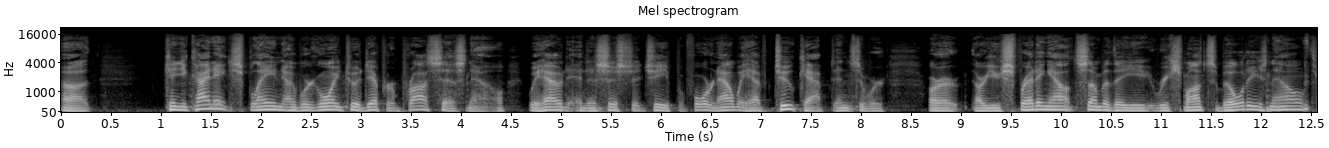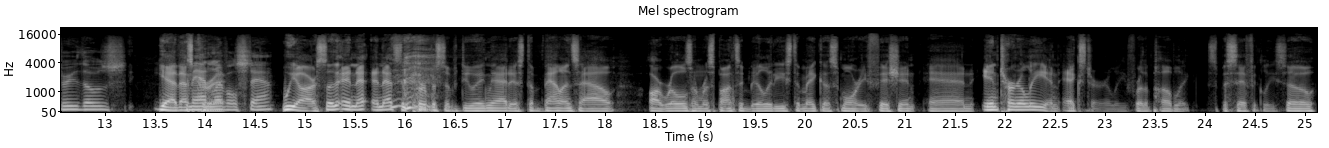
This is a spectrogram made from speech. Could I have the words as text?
Uh, can you kind of explain? Uh, we're going to a different process now. We had an assistant chief before. Now we have two captains. And we're are are you spreading out some of the responsibilities now through those yeah, that's command correct. level staff. We are so, and and that's the purpose of doing that is to balance out our roles and responsibilities to make us more efficient and internally and externally for the public specifically. So.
